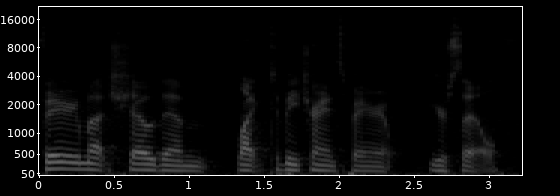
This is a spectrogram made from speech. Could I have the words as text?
very much show them like to be transparent yourself.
